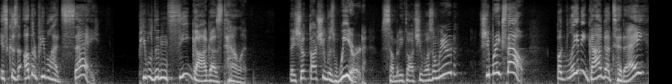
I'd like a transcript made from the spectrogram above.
is because other people had say. People didn't see Gaga's talent. They should, thought she was weird. Somebody thought she wasn't weird. She breaks out. But Lady Gaga today,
